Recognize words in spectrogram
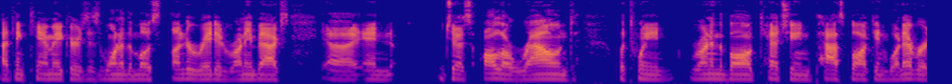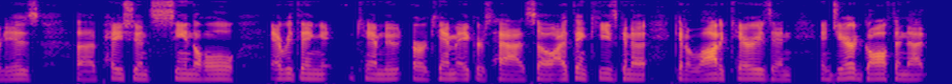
I think Cam Akers is one of the most underrated running backs, uh, and just all around between running the ball, catching, pass blocking, whatever it is, uh, patience, seeing the whole everything Cam Newt or Cam Akers has. So I think he's gonna get a lot of carries, and and Jared Goff and that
